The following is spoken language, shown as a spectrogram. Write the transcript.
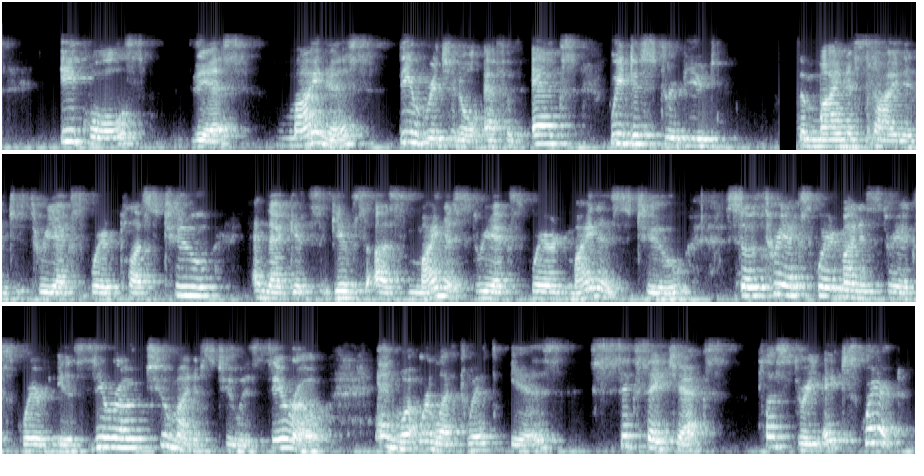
equals this minus the original f of x. We distribute the minus sign into 3x squared plus 2, and that gets gives us minus 3x squared minus 2. So 3x squared minus 3x squared is 0, 2 minus 2 is 0, and what we're left with is 6hx plus 3h squared.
